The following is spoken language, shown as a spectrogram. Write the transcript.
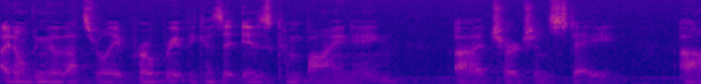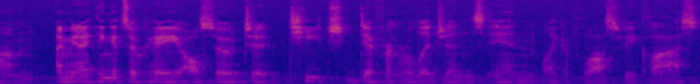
I don't think that that's really appropriate because it is combining uh, church and state. Um, I mean, I think it's okay also to teach different religions in like a philosophy class,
